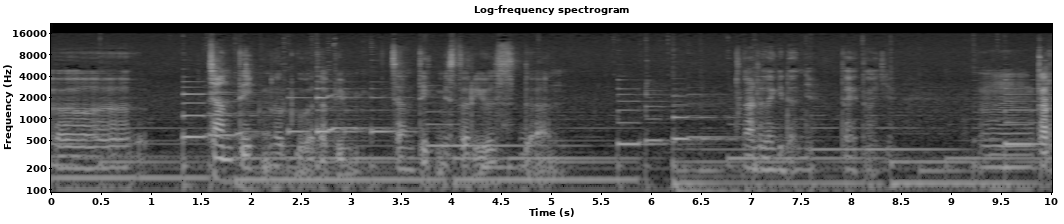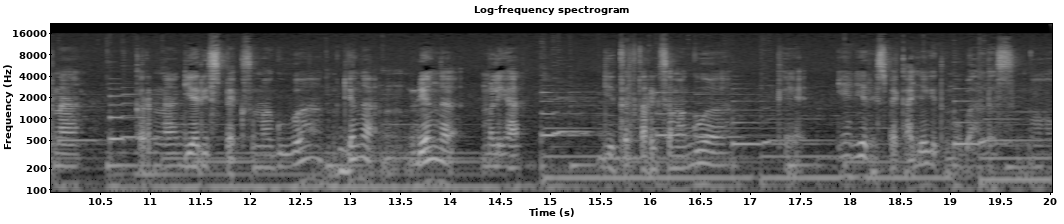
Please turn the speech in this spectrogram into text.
uh, cantik menurut gue, tapi cantik, misterius dan nggak ada lagi dannya, nah itu aja. Hmm, karena karena dia respect sama gue, dia nggak dia nggak melihat dia tertarik sama gue ya dia respect aja gitu mau balas mau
